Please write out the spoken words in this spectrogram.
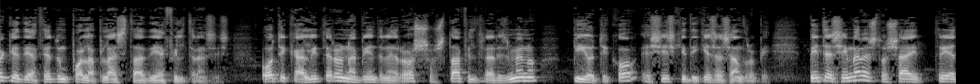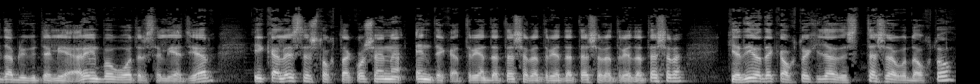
96,8% και διαθέτουν πολλαπλά στάδια φίλτρανσης. Ό,τι καλύτερο να πίνετε νερό σωστά φιλτραρισμένο, ποιοτικό, εσείς και οι δικοί σας άνθρωποι. Πείτε σήμερα στο site www.rainbowwaters.gr ή καλέστε στο 801 11 34 34 34 και 218.488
